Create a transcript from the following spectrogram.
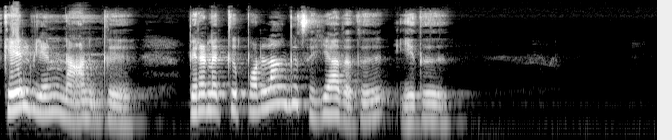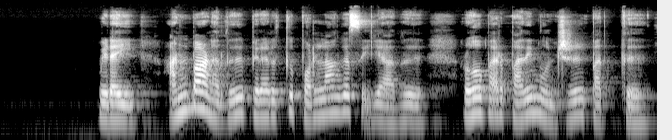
கேள்வி எண் நான்கு. பிறனுக்கு பொல்லாங்கு செய்யாதது எது? விடை. அன்பானது பிறருக்கு பொல்லாங்க செய்யாது. ரோமர் பதிமூன்று பத்து.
